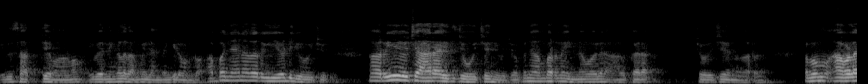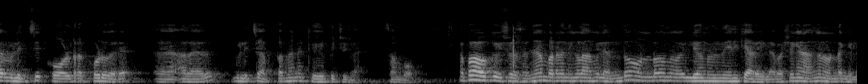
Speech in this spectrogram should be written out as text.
ഇത് സത്യമാണോ? ഇവ നിങ്ങൾ തമ്മിൽ എന്തെങ്കിലും ഉണ്ടോ? അപ്പോൾ ഞാനത് റിയോട് ചോദിച്ചു. റിയ ചോദിച്ചു ആരാ ഇത്? ചോദിച്ചെന്ന് ചോദിച്ചു. അപ്പോൾ ഞാൻ പറഞ്ഞു ഇന്ന പോലെ ആൾക്കാരാ ചോദിച്ചതെന്ന് പറഞ്ഞു. അപ്പം അവളെ വിളിച്ച് കോൾ റെക്കോർഡ് വരെ അതായത് വിളിച്ച് അപ്പം തന്നെ കേൾപ്പിച്ചു ഞാൻ സംഭവം. അപ്പോൾ അവൾക്ക് വിശ്വാസം. ഞാൻ പറഞ്ഞു നിങ്ങൾ തമ്മിൽ എന്തോ ഉണ്ടോ എന്നോ ഇല്ലയോ എന്നൊന്നും എനിക്കറിയില്ല. പക്ഷേ ഞാൻ അങ്ങനെ ഉണ്ടെങ്കിൽ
